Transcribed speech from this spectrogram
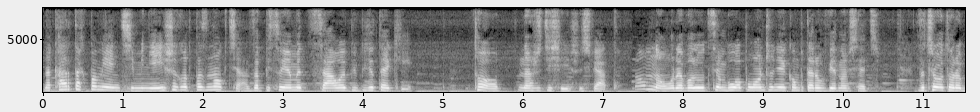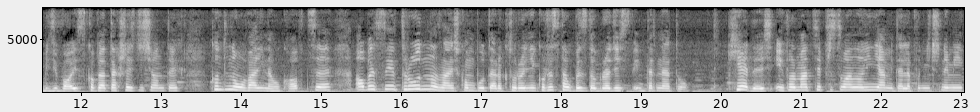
Na kartach pamięci mniejszych od paznokcia zapisujemy całe biblioteki. To nasz dzisiejszy świat. Ogromną rewolucją było połączenie komputerów w jedną sieć. Zaczęło to robić wojsko w latach 60., kontynuowali naukowcy, a obecnie trudno znaleźć komputer, który nie korzystałby z dobrodziejstw internetu. Kiedyś informacje przesyłano liniami telefonicznymi,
